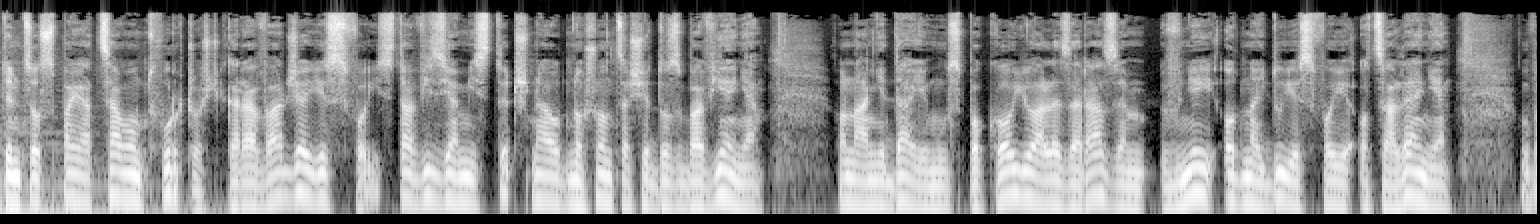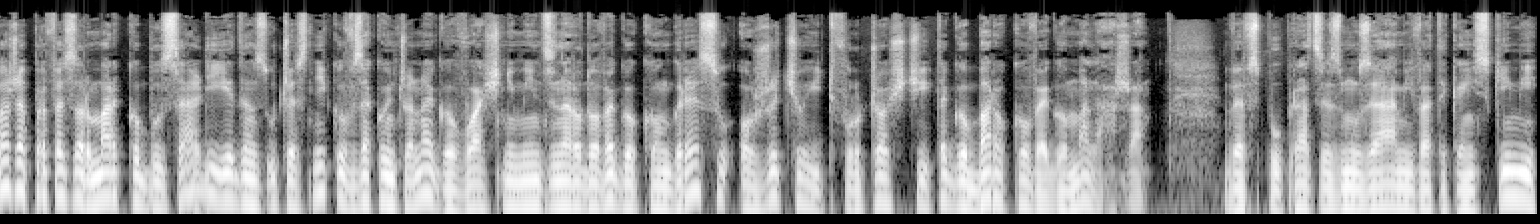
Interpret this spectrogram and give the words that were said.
Tym, co spaja całą twórczość Caravaggia, jest swoista wizja mistyczna odnosząca się do zbawienia. Ona nie daje mu spokoju, ale zarazem w niej odnajduje swoje ocalenie. Uważa profesor Marco Busali, jeden z uczestników zakończonego właśnie Międzynarodowego Kongresu o życiu i twórczości tego barokowego malarza. We współpracy z muzeami watykańskimi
